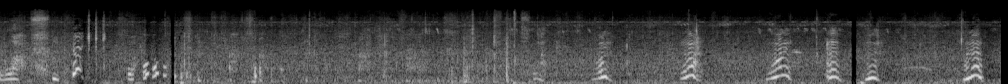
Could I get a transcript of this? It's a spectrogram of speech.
うわうんうんうんうんうん。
